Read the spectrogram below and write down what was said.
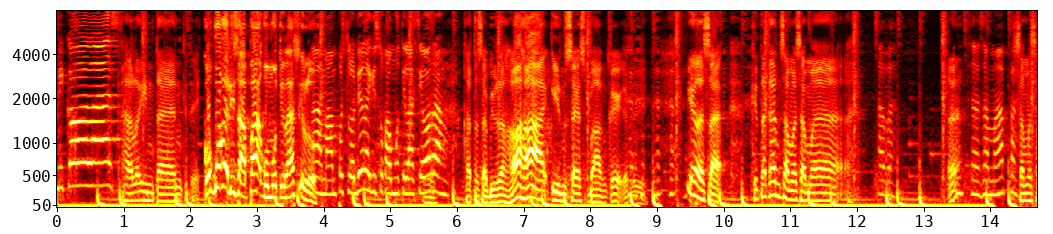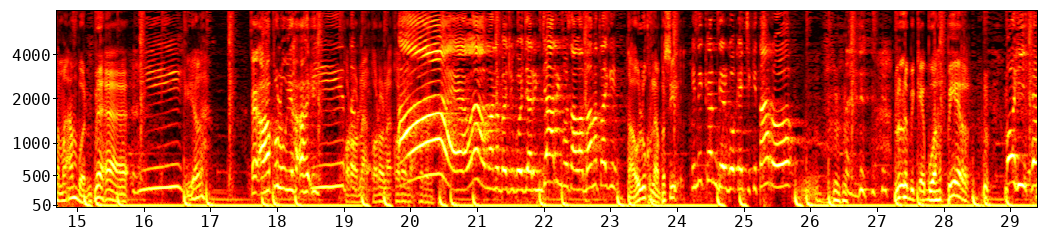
Nicholas. Halo Intan gitu ya. Kok gua gak disapa? Gua mutilasi lo. Nah, mampus lo dia lagi suka mutilasi orang. Kata Sabila, haha, incest bangke katanya. Ya Sa. Kita kan sama-sama Apa? Hah? Sama-sama apa? Sama-sama Ambon. Iyalah. Eh apa lu ya? Ah, ih. Corona, tapi- corona, corona, corona. Ah, elah, mana baju gue jaring-jaring, gue salah banget lagi. Tahu lu kenapa sih? Ini kan biar gue kayak Cikitaro. Lu lebih kayak buah pir. Oh iya.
